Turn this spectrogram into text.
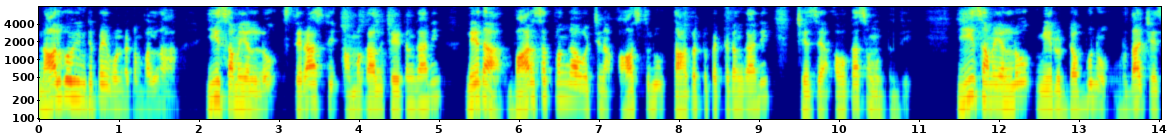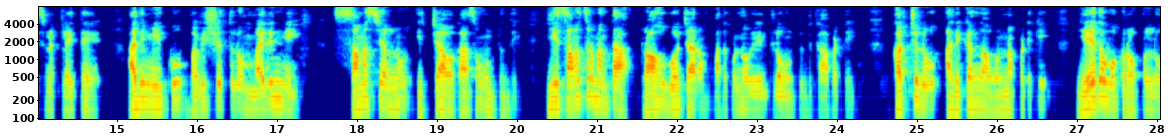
నాలుగో ఇంటిపై ఉండటం వలన ఈ సమయంలో స్థిరాస్తి అమ్మకాలు చేయటం కానీ లేదా వారసత్వంగా వచ్చిన ఆస్తులు తాకట్టు పెట్టడం కానీ చేసే అవకాశం ఉంటుంది. ఈ సమయంలో మీరు డబ్బును వృధా చేసినట్లయితే అది మీకు భవిష్యత్తులో మరిన్ని సమస్యలను ఇచ్చే అవకాశం ఉంటుంది. ఈ సంవత్సరం అంతా రాహుగోచారం పదకొండవ ఇంట్లో ఉంటుంది కాబట్టి ఖర్చులు అధికంగా ఉన్నప్పటికీ ఏదో ఒక రూపంలో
